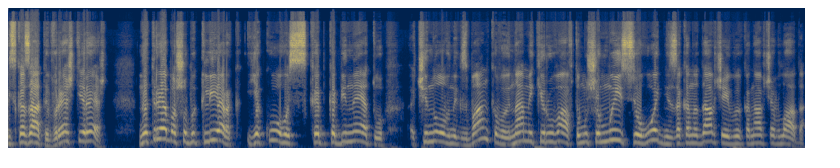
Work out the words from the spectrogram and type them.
І сказати, врешті-решт, не треба, щоб клерк якогось з кабінету, чиновник з банкової нами керував, тому що ми сьогодні законодавча і виконавча влада.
